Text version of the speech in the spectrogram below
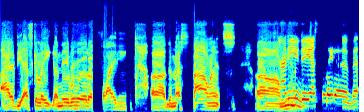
I had to de-escalate a neighborhood of fighting, uh, domestic violence. Um, How do you de-escalate a,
